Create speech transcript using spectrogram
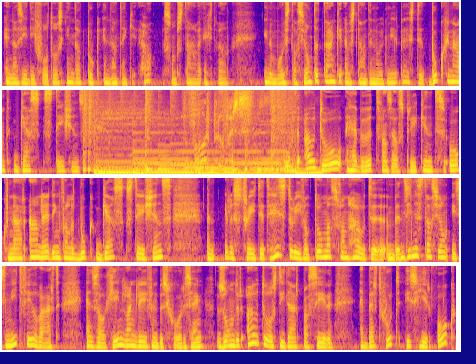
En dan zie je die foto's in dat boek en dan denk je, ja, soms staan we echt wel in een mooi station te tanken en we staan er nooit meer bij stil. Boek genaamd Gas Stations. Voorproevers. Over de auto hebben we het vanzelfsprekend ook naar aanleiding van het boek Gas Stations, een illustrated history van Thomas van Houten. Een benzinestation is niet veel waard en zal geen lang leven beschoren zijn zonder auto's die daar passeren. En Bert Voet is hier ook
